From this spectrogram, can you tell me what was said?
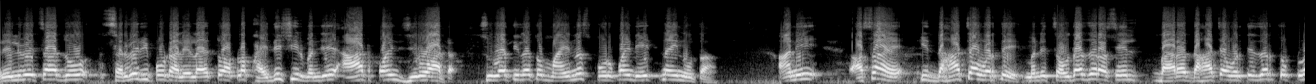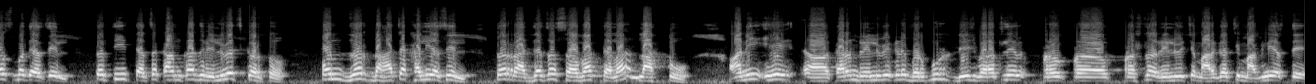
रेल्वेचा जो सर्वे रिपोर्ट आलेला आहे तो आपला फायदेशीर म्हणजे आठ पॉईंट झिरो आठ. सुरुवातीला तो minus four point eight nine होता. आणि असं आहे की दहाच्या वरते म्हणजे चौदा जर असेल बारा दहाच्या वरते जर तो प्लसमध्ये असेल तर ती त्याचं कामकाज रेल्वेच करतं. पण जर दहाच्या खाली असेल तर राज्याचा सहभाग त्याला लागतो. आणि हे कारण रेल्वेकडे भरपूर देशभरातले प्र, प्र, प्रश्न रेल्वेच्या मार्गाची मागणी असते.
